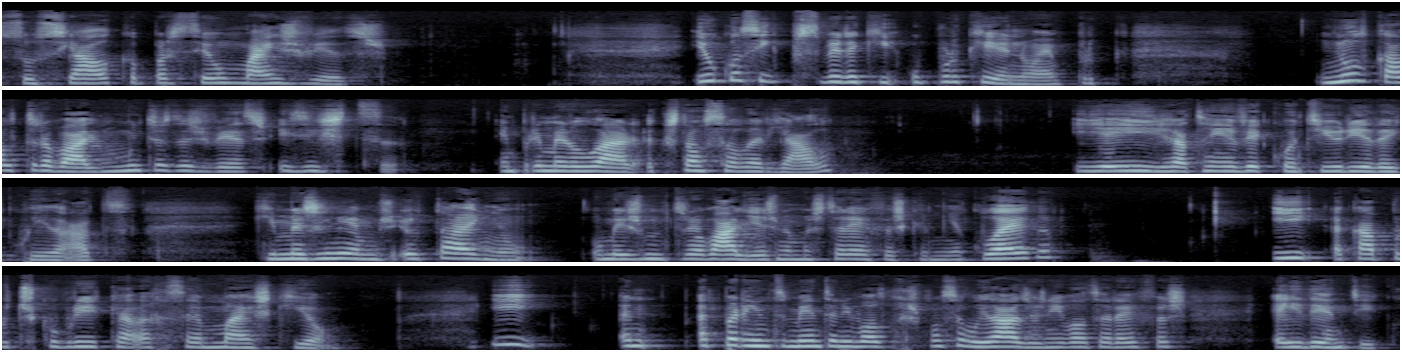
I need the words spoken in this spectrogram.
social que apareceu mais vezes. Eu consigo perceber aqui o porquê, não é? Porque no local de trabalho, muitas das vezes, existe, em primeiro lugar, a questão salarial, e aí já tem a ver com a teoria da equidade, que imaginemos, eu tenho o mesmo trabalho e as mesmas tarefas que a minha colega, e acabo por descobrir que ela recebe mais que eu. E aparentemente, a nível de responsabilidades, a nível de tarefas, é idêntico.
